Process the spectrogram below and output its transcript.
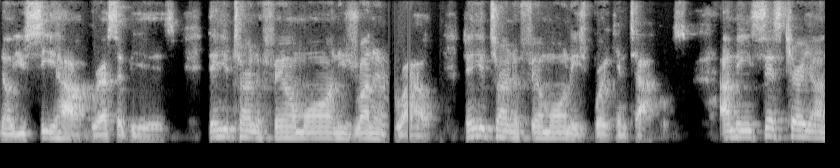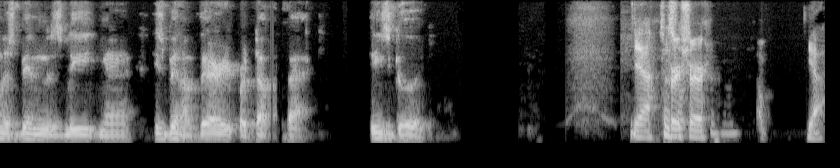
No, you see how aggressive he is. Then you turn the film on, he's running a route. Then you turn the film on, he's breaking tackles. I mean, since Kerryon has been in this league, man, he's been a very productive back. He's good. Yeah, for sure. Mhm. Yeah.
